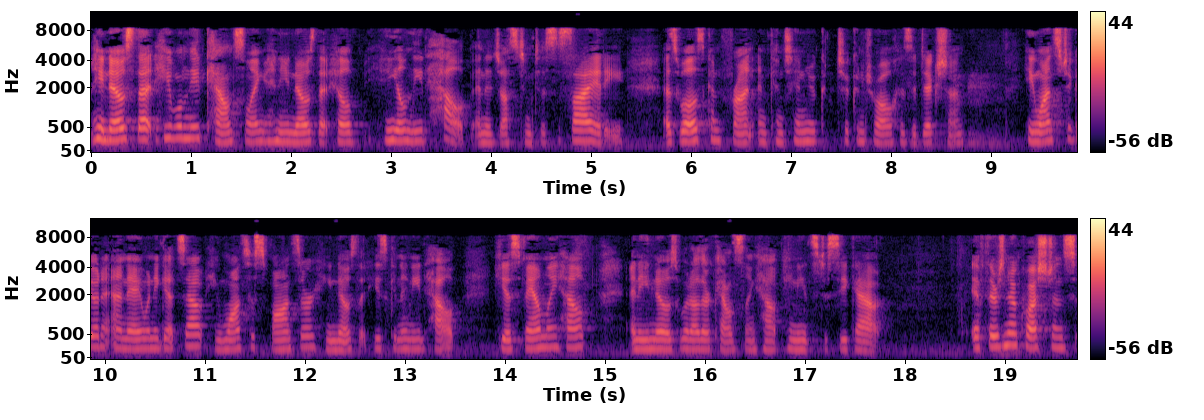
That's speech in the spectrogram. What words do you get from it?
he knows that he will need counseling and he knows that he'll need help in adjusting to society, as well as confront and continue to control his addiction. He wants to go to NA when he gets out. He wants a sponsor. He knows that he's going to need help. He has family help and he knows what other counseling help he needs to seek out. If there's no questions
